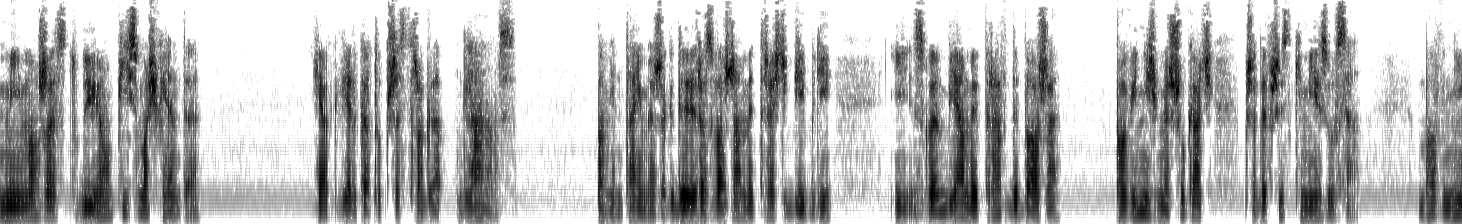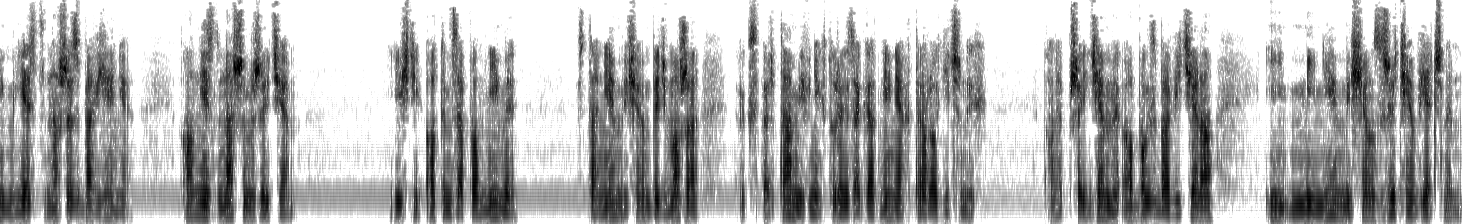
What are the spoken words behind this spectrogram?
mimo że studiują Pismo Święte. Jak wielka to przestroga dla nas. Pamiętajmy, że gdy rozważamy treść Biblii i zgłębiamy prawdy Boże, powinniśmy szukać przede wszystkim Jezusa, bo w Nim jest nasze zbawienie. On jest naszym życiem. Jeśli o tym zapomnimy, staniemy się być może ekspertami w niektórych zagadnieniach teologicznych, ale przejdziemy obok Zbawiciela i miniemy się z życiem wiecznym.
